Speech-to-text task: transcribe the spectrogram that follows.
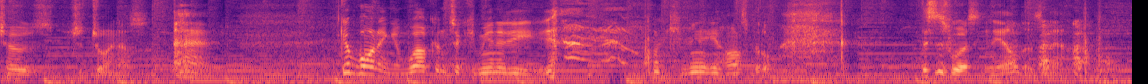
chose to join us. Good morning and welcome to Community Community Hospital. This is worse than the elders now.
